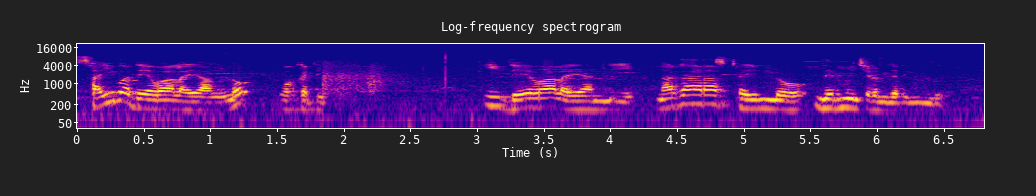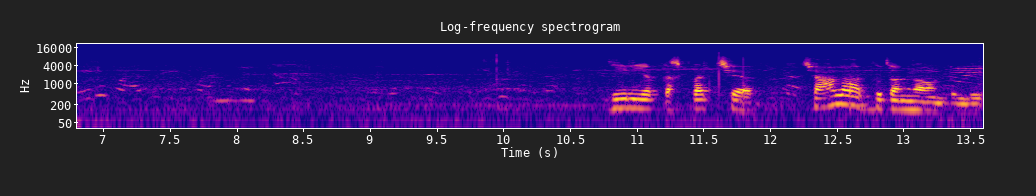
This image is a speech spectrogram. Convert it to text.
శైవ దేవాలయాల్లో ఒకటి. ఈ దేవాలయాన్ని నగారా స్టైల్లో నిర్మించడం జరిగింది. దీని యొక్క స్ట్రక్చర్ చాలా అద్భుతంగా ఉంటుంది.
